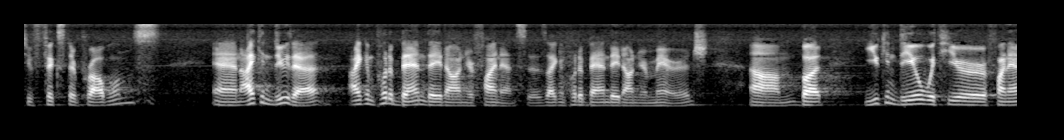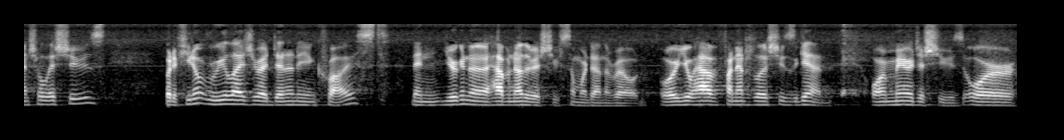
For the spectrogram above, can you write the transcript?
to fix their problems and I can do that. I can put a band aid on your finances, I can put a band aid on your marriage. Um, but you can deal with your financial issues, but if you don't realize your identity in Christ, then you're going to have another issue somewhere down the road. Or you'll have financial issues again, or marriage issues, or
